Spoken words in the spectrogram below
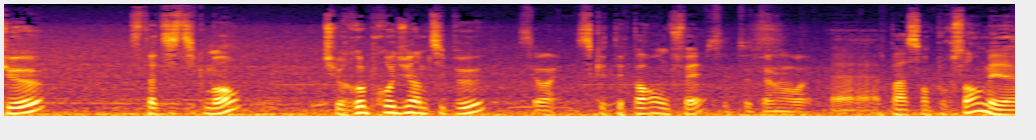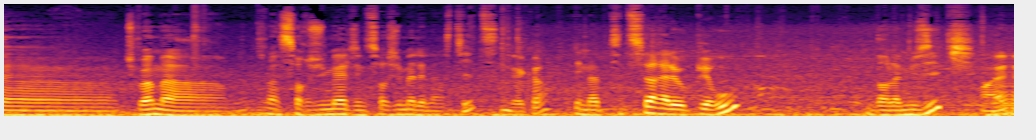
que, statistiquement, tu reproduis un petit peu c'est vrai. ce que tes parents ont fait. C'est totalement vrai. Euh, pas à 100%, mais euh, tu vois, ma, ma soeur jumelle, j'ai une soeur jumelle, elle est instite. D'accord. Et ma petite soeur, elle est au Pérou, dans la musique. Ouais.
